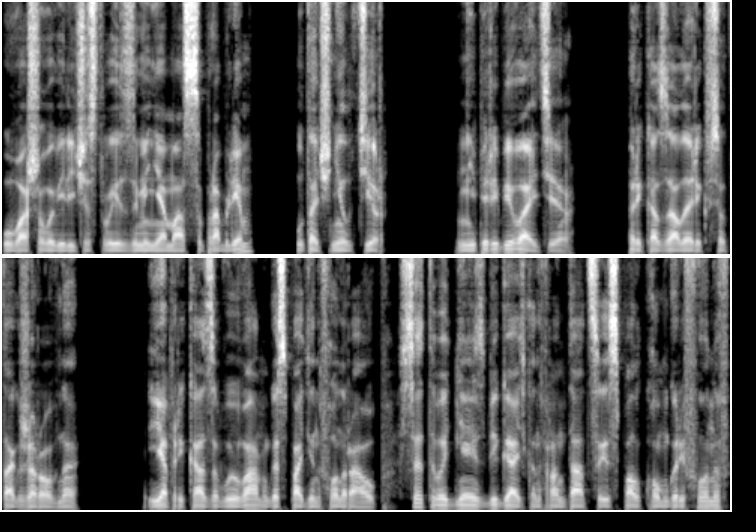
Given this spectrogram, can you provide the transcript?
«У вашего величества из-за меня масса проблем?» — уточнил Тир. «Не перебивайте», — приказал Эрик все так же ровно. Я приказываю вам, господин фон Рауб, с этого дня избегать конфронтации с полком грифонов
